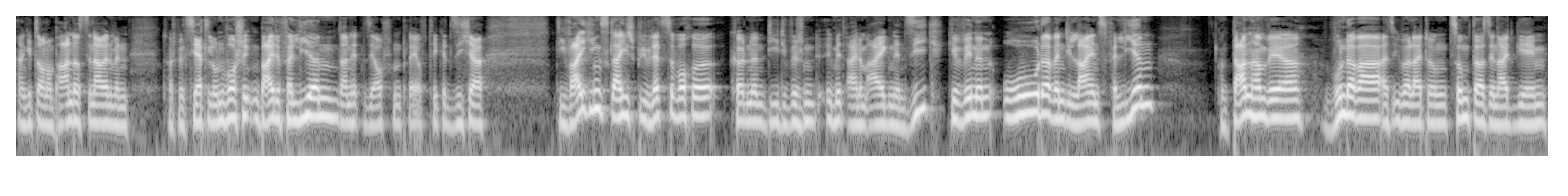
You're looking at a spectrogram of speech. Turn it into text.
Dann gibt es auch noch ein paar andere Szenarien, wenn zum Beispiel Seattle und Washington beide verlieren, dann hätten sie auch schon ein Playoff-Ticket sicher. Die Vikings, gleiches Spiel wie letzte Woche, können die Division mit einem eigenen Sieg gewinnen oder wenn die Lions verlieren. Und dann haben wir wunderbar als Überleitung zum Thursday Night Game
